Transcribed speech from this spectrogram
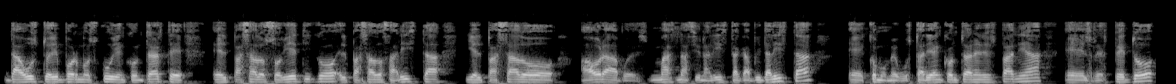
da gusto ir por Moscú y encontrarte el pasado soviético, el pasado zarista y el pasado ahora pues más nacionalista, capitalista, eh, como me gustaría encontrar en España, el respeto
